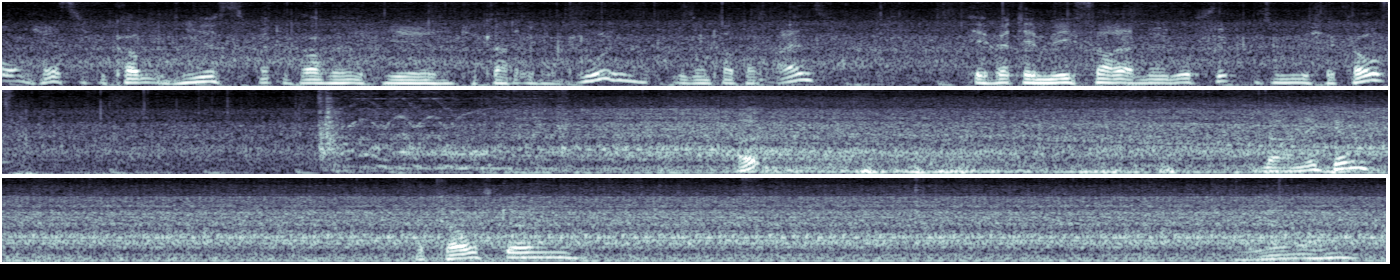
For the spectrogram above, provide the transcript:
und herzlich willkommen. Hier ist Frage, hier die Karte Evolution. Wir sind gerade auf 1. Ich werde den Milchfahrer in den schicken zum Milchverkauf. Halt. Da nicht hin. Verkauf stellen. Wieder machen.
